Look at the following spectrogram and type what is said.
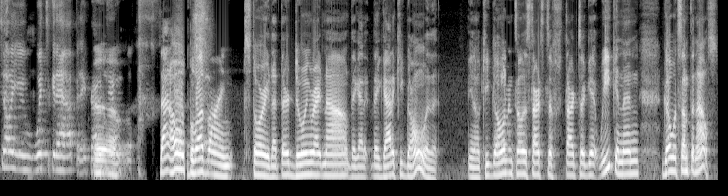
tell you what's gonna happen at. Ground Zero. That whole bloodline story that they're doing right now, they got they got to keep going with it. You know, keep going until it starts to start to get weak, and then go with something else.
